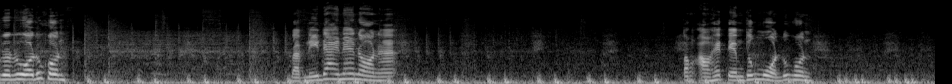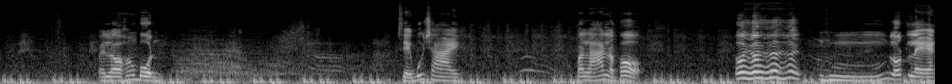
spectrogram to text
รัวรัวๆทุกคน แบบนี้ได้แน่นอนฮะ ต้องเอาให้เต็มทุกหมวดทุกคน ไปรอข้างบน เสียงผู้ชาย บาลานซ์เหรอพ่อ เฮ้ยเฮ้ยเฮ้ยรถแรง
